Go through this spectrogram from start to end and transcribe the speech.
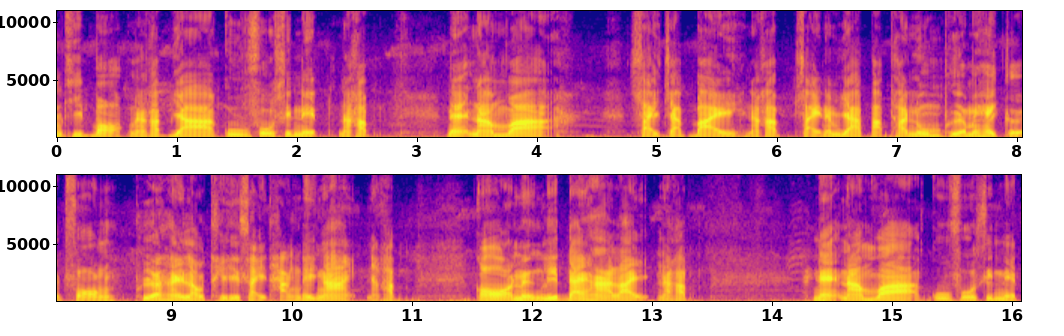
ำคลิปบอกนะครับ ยากูโฟซินเนตนะครับ แนะนำว่าใส่จับใบนะครับ ใส่น้ำยาปรับผ้านุ่มเพื่อไม่ให้เกิดฟอง เพื่อให้เราเทใส่ถังได้ง่ายนะครับ ก็ 1 ลิตรได้ 5ไร่นะครับ แนะนำว่ากูโฟซินเนต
